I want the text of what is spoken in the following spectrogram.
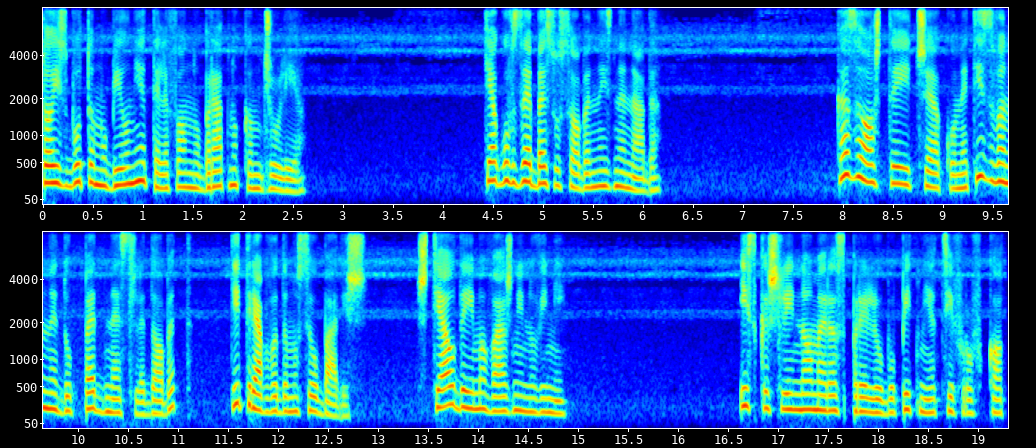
Той избута мобилния телефон обратно към Джулия. Тя го взе без особена изненада. Каза още и, че ако не ти звънне до пет днес след обед, ти трябва да му се обадиш. Щял да има важни новини. Искаш ли номера с прелюбопитния цифров код?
